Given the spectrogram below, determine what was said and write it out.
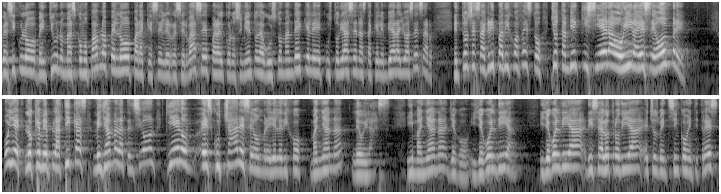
versículo 21, más como Pablo apeló para que se le reservase para el conocimiento de Augusto, mandé que le custodiasen hasta que le enviara yo a César. Entonces Agripa dijo a Festo, yo también quisiera oír a ese hombre. Oye, lo que me platicas me llama la atención, quiero escuchar a ese hombre. Y él le dijo, mañana le oirás. Y mañana llegó, y llegó el día. Y llegó el día, dice al otro día, Hechos 25, 23,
